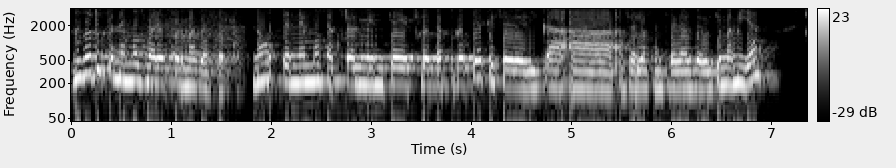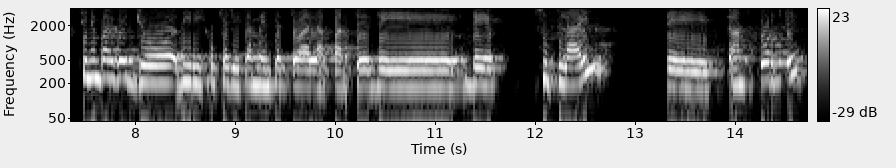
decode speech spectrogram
Nosotros tenemos varias formas de hacerlo, ¿no? Tenemos actualmente flota propia que se dedica a hacer las entregas de última milla. Sin embargo, yo dirijo precisamente toda la parte de, de supply, de transporte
